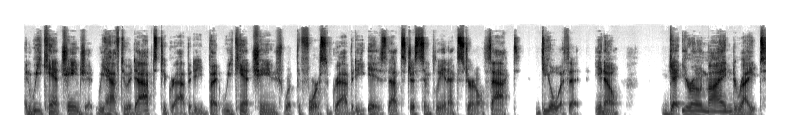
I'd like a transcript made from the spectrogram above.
and we can't change it. We have to adapt to gravity, but we can't change what the force of gravity is. That's just simply an external fact. Deal with it you know, get your own mind right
